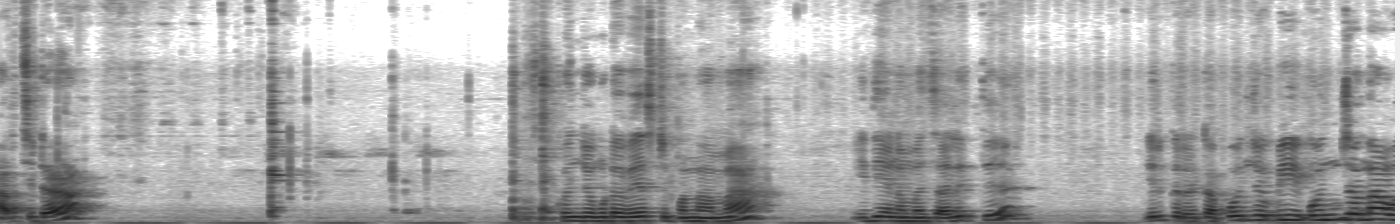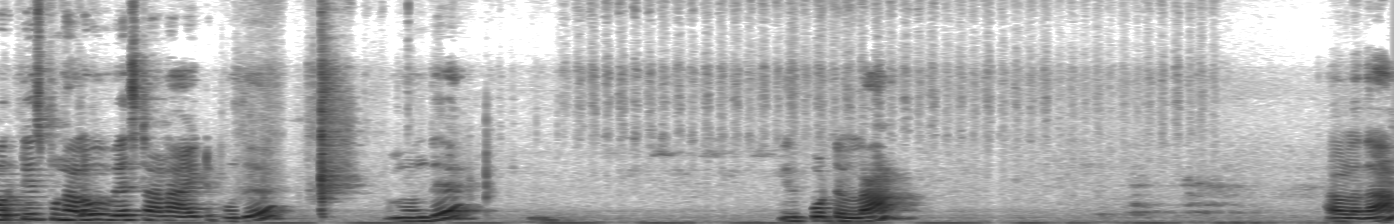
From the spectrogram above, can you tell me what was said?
அரைச்சிட்டேன். கொஞ்சம் கூட வேஸ்ட்டு பண்ணாமல் இதையும் நம்ம சலித்து இருக்கிற கொஞ்சம் பீ கொஞ்சம் தான் ஒரு டீஸ்பூன் அளவு வேஸ்ட் ஆனால் போகுது. நம்ம வந்து இது போட்டுடலாம். அவ்வளோதான்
